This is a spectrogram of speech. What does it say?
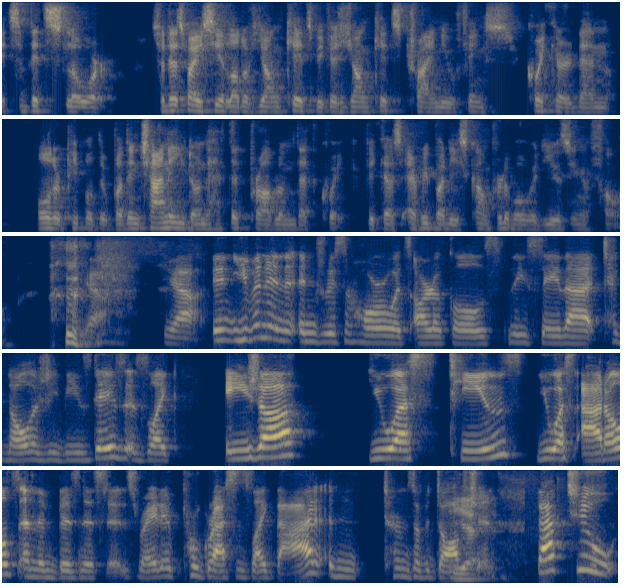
it's a bit slower. So that's why you see a lot of young kids because young kids try new things quicker than older people do. But in China, you don't have that problem that quick because everybody's comfortable with using a phone. yeah. Yeah. And even in Andreessen Horowitz articles, they say that technology these days is like Asia US teens, US adults, and then businesses, right? It progresses like that in terms of adoption. Yeah. Back to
